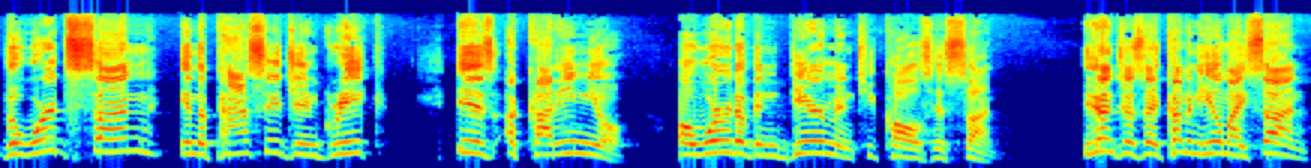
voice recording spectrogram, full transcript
the word son in the passage in Greek is a cariño, a word of endearment, he calls his son. He doesn't just say, Come and heal my son.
